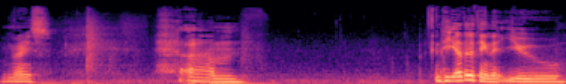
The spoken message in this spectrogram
Nice. Um, the other thing that you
